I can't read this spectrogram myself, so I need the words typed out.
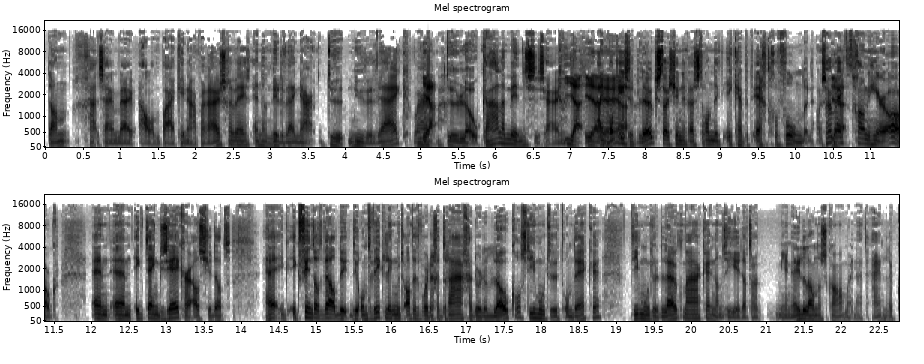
Dan zijn wij al een paar keer naar Parijs geweest. En dan willen wij naar de nieuwe wijk. Waar ja. de lokale mensen zijn. Ja, ja, en wat is het leukste als je in een restaurant denkt. Ik heb het echt gevonden. Nou, zo werkt het gewoon hier ook. En um, ik denk zeker als je dat. Ik, ik vind dat wel, de, de ontwikkeling moet altijd worden gedragen door de locals. Die moeten het ontdekken. Die moeten het leuk maken. En dan zie je dat er meer Nederlanders komen. En uiteindelijk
